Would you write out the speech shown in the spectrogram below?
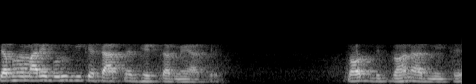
जब हमारे गुरु जी के साथ में भेंट करने आते। बहुत विद्वान आदमी थे।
